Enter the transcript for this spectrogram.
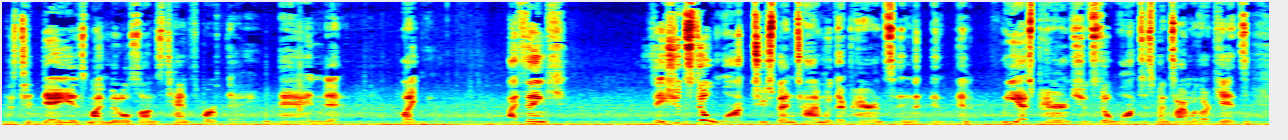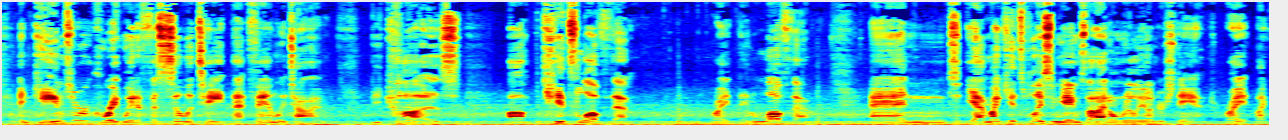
because today is my middle son's 10th birthday. And, like, I think they should still want to spend time with their parents, and, and, and we as parents should still want to spend time with our kids. And games are a great way to facilitate that family time because um, kids love them, right? They love them. And yeah, my kids play some games that I don't really understand, right? Like,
